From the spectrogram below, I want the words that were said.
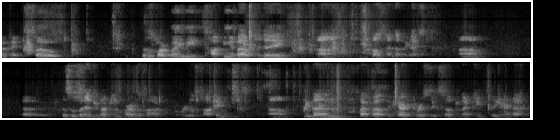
Okay, so this is what we're going to be talking about today. Um, I'll stand up, I guess. Um, uh, this is the introduction part of the talk, where we're just talking. Um, we then talk about the characteristics of connecting to the internet.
